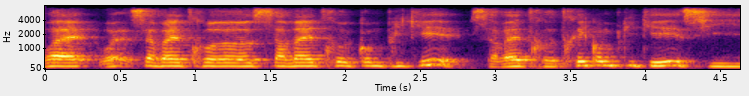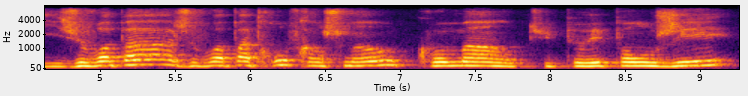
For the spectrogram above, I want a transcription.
Ouais, ouais, ça va être, euh, ça va être compliqué. Ça va être très compliqué. Si je vois pas, je vois pas trop, franchement, comment tu peux éponger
